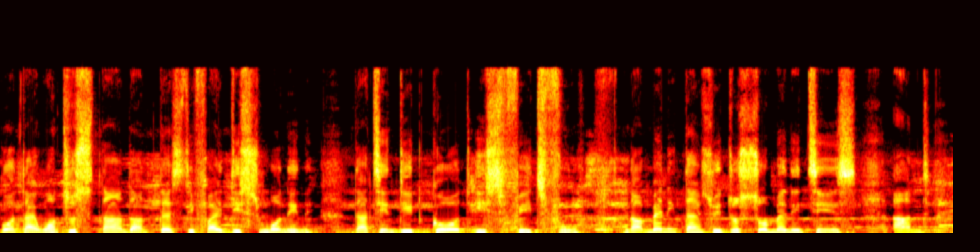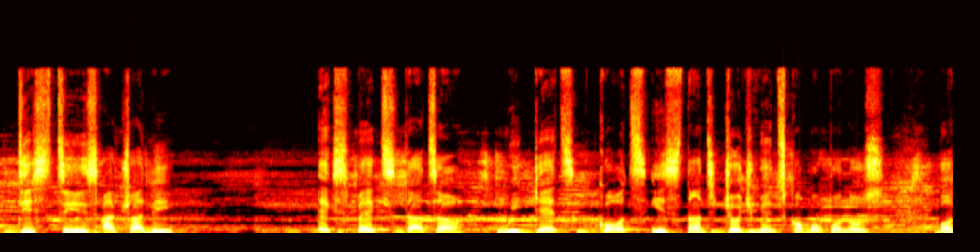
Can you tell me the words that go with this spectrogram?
but i want to stand and testify this morning that indeed god is faithful now many times we do so many things and these things actually expect that uh, we get God's instant judgment come upon us. But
